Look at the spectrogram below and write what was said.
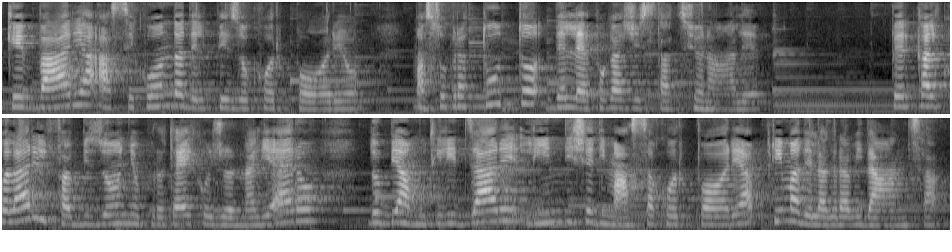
che varia a seconda del peso corporeo, ma soprattutto dell'epoca gestazionale. Per calcolare il fabbisogno proteico giornaliero dobbiamo utilizzare l'indice di massa corporea prima della gravidanza,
